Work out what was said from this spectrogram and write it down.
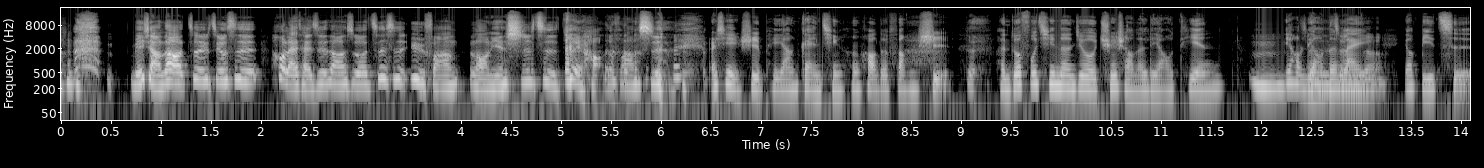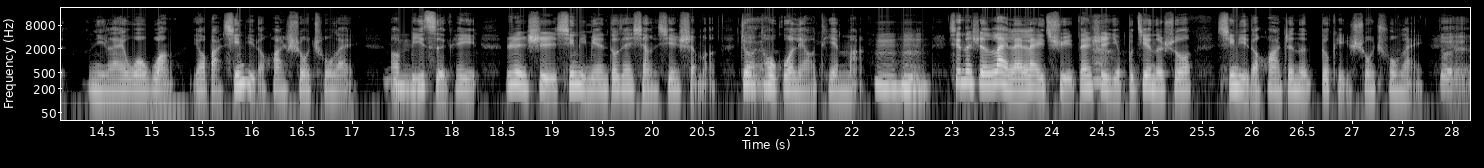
没想到这就是后来才知道说，这是预防老年失智最好的方式，而且也是培养感情很好的方式。对，很多夫妻呢就缺少了聊天，嗯，要聊得来，要彼此你来我往，要把心里的话说出来。呃，彼此可以认识，心里面都在想些什么，就要透过聊天嘛。嗯嗯，现在是赖来赖去，但是也 不见得说心里的话真的都可以说出来。对，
